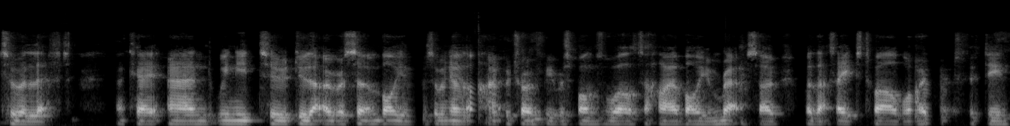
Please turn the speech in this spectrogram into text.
to a lift. Okay, and we need to do that over a certain volume. So we know that hypertrophy responds well to higher volume reps. So whether that's 8 to 12 or 8 to 15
